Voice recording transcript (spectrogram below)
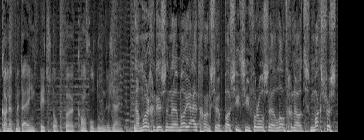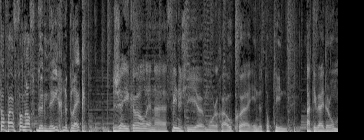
kan het met één pitstop kan voldoende zijn. Nou, morgen dus een mooie uitgangspositie voor onze landgenoot Max Verstappen vanaf de negende plek. Zeker wel, en finish die morgen ook in de top 10 gaat hij wederom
